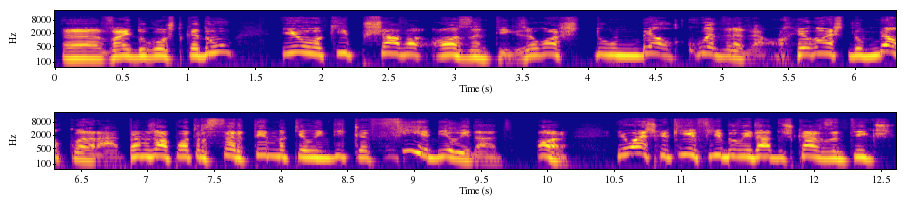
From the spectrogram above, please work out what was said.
Uh, vai do gosto de cada um eu aqui puxava aos antigos. Eu gosto de um belo quadradão. Eu gosto de um belo quadrado. Vamos lá para o terceiro tema que ele indica fiabilidade. Ora, eu acho que aqui a fiabilidade dos carros antigos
